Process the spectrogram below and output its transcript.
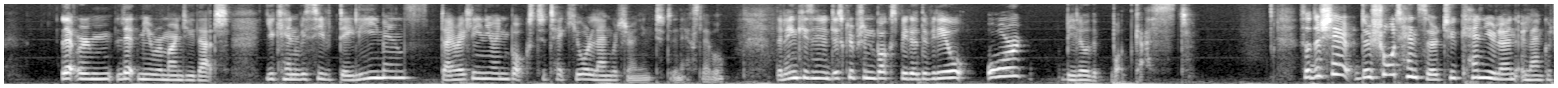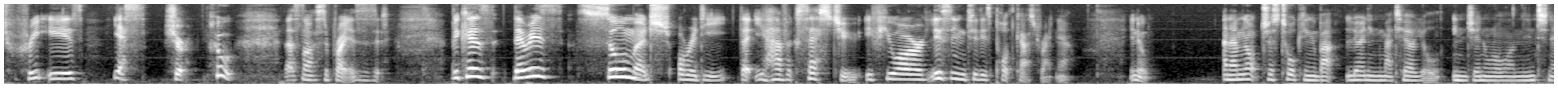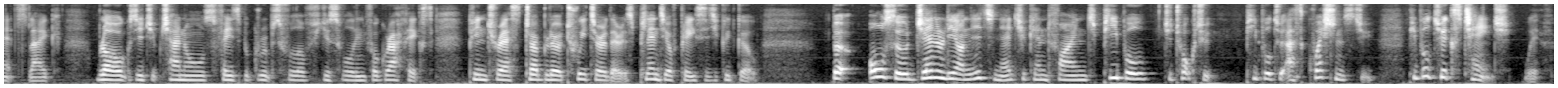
let, rem- let me remind you that you can receive daily emails directly in your inbox to take your language learning to the next level. The link is in the description box below the video or below the podcast. So the, share, the short answer to can you learn a language for free is yes, sure. Who? That's not a surprise, is it? because there is so much already that you have access to if you are listening to this podcast right now. You know, and I'm not just talking about learning material in general on the internet, like blogs, YouTube channels, Facebook groups full of useful infographics, Pinterest, Tumblr, Twitter, there is plenty of places you could go. But also, generally on the internet, you can find people to talk to, people to ask questions to, people to exchange with.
